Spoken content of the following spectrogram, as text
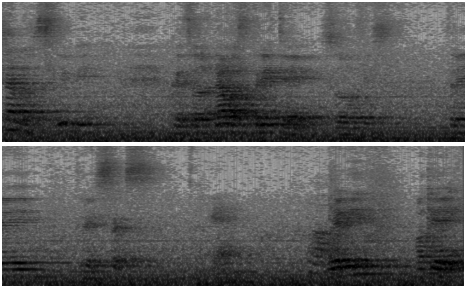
time I'm sleeping. Okay, so that was 3.30. So it's 3, 3, 6. Okay. Wow. Ready? Okay.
